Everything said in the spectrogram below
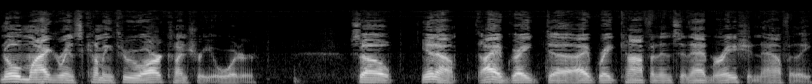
no migrants coming through our country order. So you know, I have great uh, I have great confidence and admiration now for the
